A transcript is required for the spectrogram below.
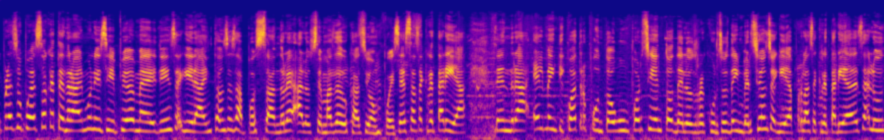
El presupuesto que tendrá el municipio de Medellín seguirá entonces apostándole a los temas de educación, pues esta secretaría tendrá el 24.1% de los recursos de inversión, seguida por la Secretaría de Salud,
